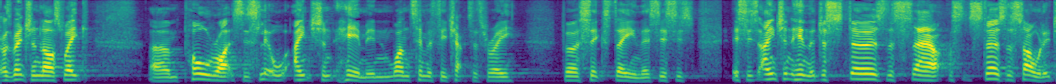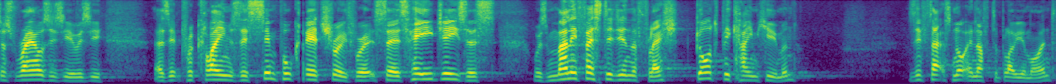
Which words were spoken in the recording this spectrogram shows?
As mentioned last week, um, Paul writes this little ancient hymn in 1 Timothy chapter 3, verse 16. There's this, this, this ancient hymn that just stirs the, stirs the soul. It just rouses you as, you as it proclaims this simple, clear truth where it says, He, Jesus, was manifested in the flesh. God became human. As if that's not enough to blow your mind.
